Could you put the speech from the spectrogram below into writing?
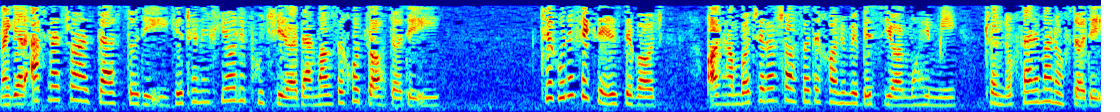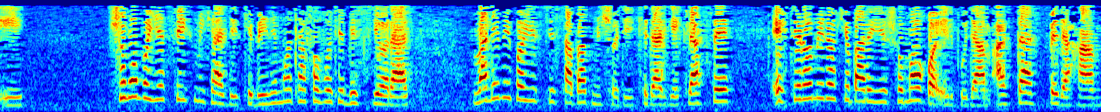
مگر عقلت را از دست داده ای که چنین خیال پوچی را در مغز خود راه داده ای؟ چگونه فکر ازدواج؟ آن هم با چنان شاهزاده خانم بسیار مهمی چون دختر من افتاده ای. شما باید فکر می‌کردید که بین ما تفاوت بسیار است و نمی بایستی سبب می شدی که در یک لحظه احترامی را که برای شما قائل بودم از دست بدهم.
